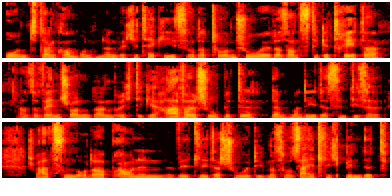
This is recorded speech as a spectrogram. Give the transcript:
und dann kommen unten irgendwelche Techies oder Turnschuhe oder sonstige Treter. Also wenn schon, dann richtige Haferschuhe bitte, nennt man die. Das sind diese schwarzen oder braunen Wildlederschuhe, die man so seitlich bindet.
